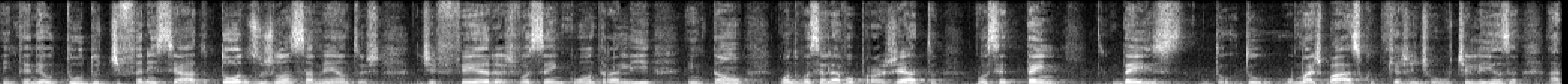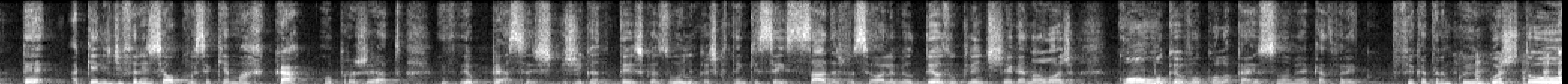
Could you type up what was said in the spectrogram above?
entendeu? Tudo diferenciado. Todos os lançamentos de feiras você encontra ali. Então, quando você leva o projeto, você tem desde do, do, o mais básico que Sim. a gente utiliza até aquele diferencial que você quer marcar o projeto, entendeu? Peças gigantescas, únicas, que tem que ser içadas. Você olha, meu Deus, o cliente chega na loja, como que eu vou colocar isso na minha casa? Eu falei, fica tranquilo, gostou,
